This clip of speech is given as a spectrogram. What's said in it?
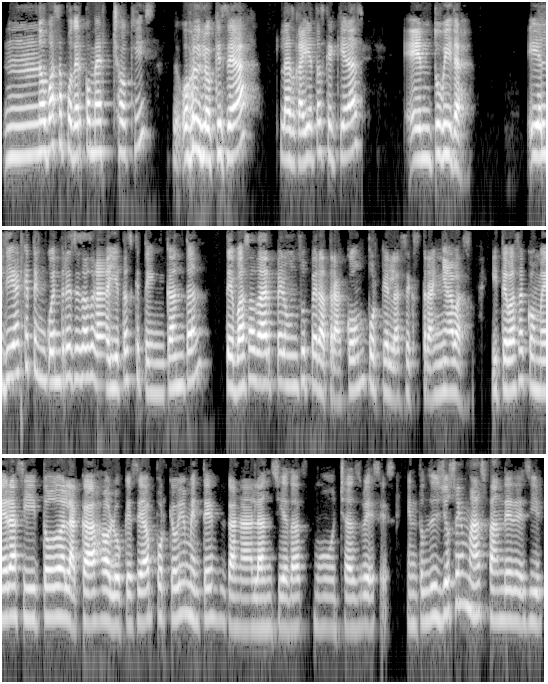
mm, no vas a poder comer chokis o lo que sea, las galletas que quieras en tu vida. Y el día que te encuentres esas galletas que te encantan, te vas a dar pero un súper atracón porque las extrañabas y te vas a comer así toda la caja o lo que sea, porque obviamente gana la ansiedad muchas veces. Entonces yo soy más fan de decir,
